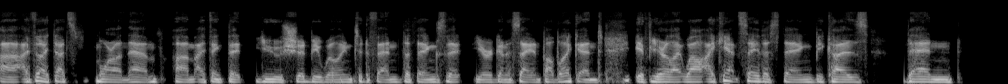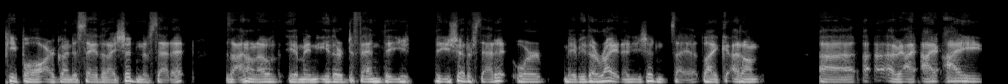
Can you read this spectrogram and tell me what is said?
uh, I feel like that's more on them. Um, I think that you should be willing to defend the things that you're going to say in public. And if you're like, well, I can't say this thing because then people are going to say that I shouldn't have said it. I don't know. I mean, either defend that you that you should have said it, or maybe they're right and you shouldn't say it. Like I don't. Uh, I I, I,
